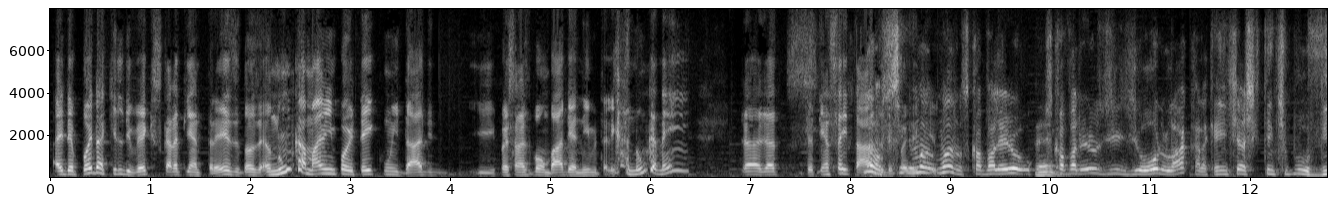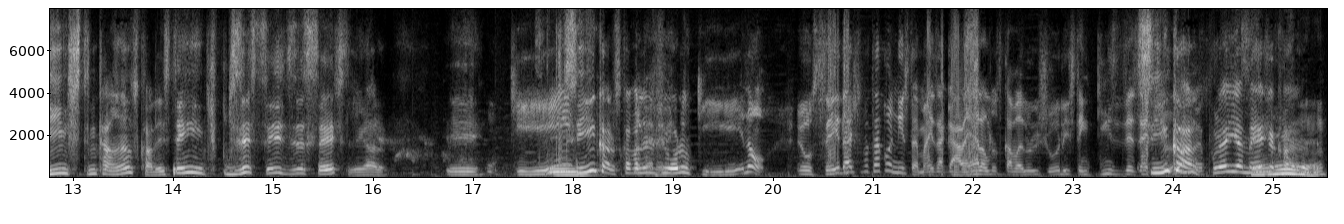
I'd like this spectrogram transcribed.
Aí depois daquilo de ver que os caras tinham 13, 12, eu nunca mais me importei com idade e personagens bombados em anime, tá ligado? Nunca nem. Já, já, já tinha aceitado Não, sim, mano, mano, os cavaleiros, É. os cavaleiros de, de ouro lá, cara, que a gente acha que tem tipo 20, 30 anos, cara, eles têm tipo 16, 17, tá ligado? E. O que? Sim, cara, os cavaleiros de ouro. Que. Não, eu sei a idade do protagonista, mas a galera dos Cavaleiros de Ouro, eles têm 15, 17 Sim, anos. cara, por aí a média, Sim. cara.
